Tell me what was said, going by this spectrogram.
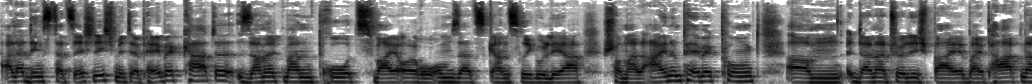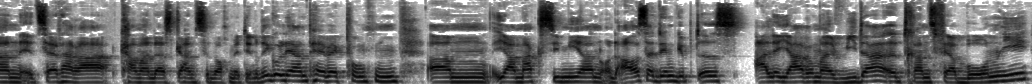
Allerdings tatsächlich mit der Payback-Karte sammelt man pro zwei Euro Umsatz ganz regulär schon mal einen Payback-Punkt. Ähm, dann natürlich bei, bei Partnern etc. kann man das Ganze noch mit den regulären Payback-Punkten ähm, ja maximieren. Und außerdem gibt es alle Jahre mal wieder äh, Transferboni,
